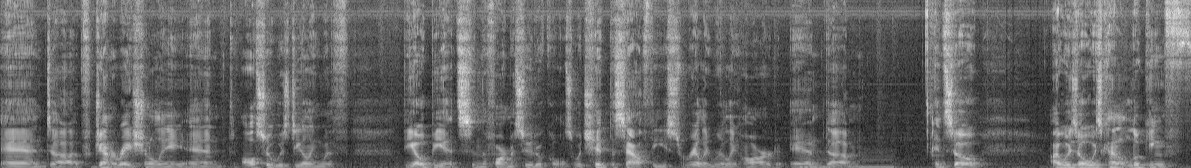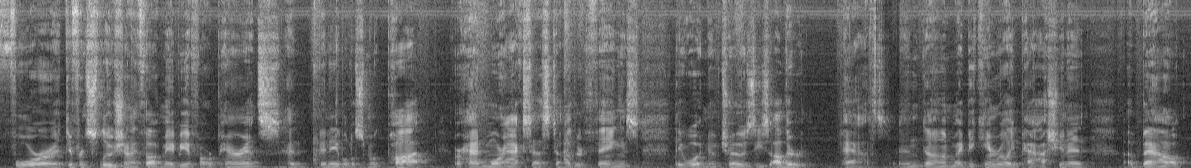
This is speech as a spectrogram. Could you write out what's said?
and uh, generationally, and also was dealing with the opiates and the pharmaceuticals, which hit the southeast really, really hard. And um, and so I was always kind of looking for a different solution. I thought maybe if our parents had been able to smoke pot or had more access to other things, they wouldn't have chose these other paths. And um, I became really passionate about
